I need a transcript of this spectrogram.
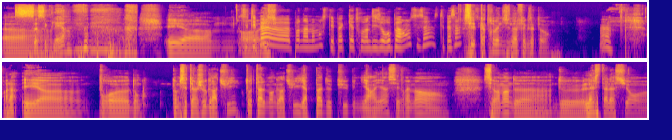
Ça c'est clair. Et c'était pas pendant un moment, c'était pas 90 euros par an, c'est ça? C'était pas ça? C'est 99 exactement. Ah. Voilà. Et pour donc comme c'est un jeu gratuit, totalement gratuit, il n'y a pas de pub, il n'y a rien. C'est vraiment, c'est vraiment de, de l'installation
